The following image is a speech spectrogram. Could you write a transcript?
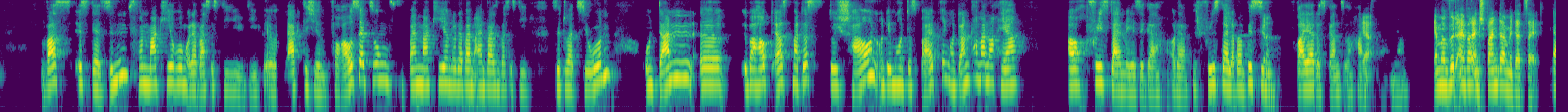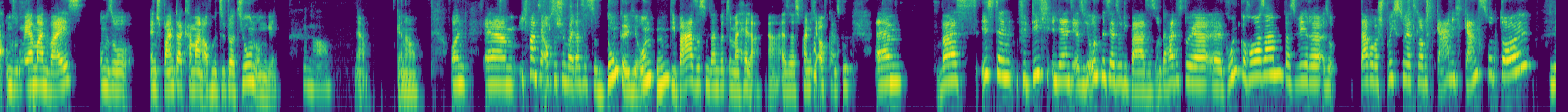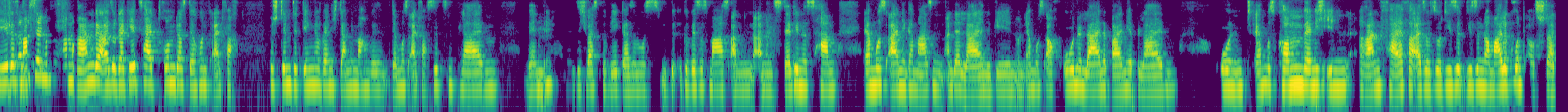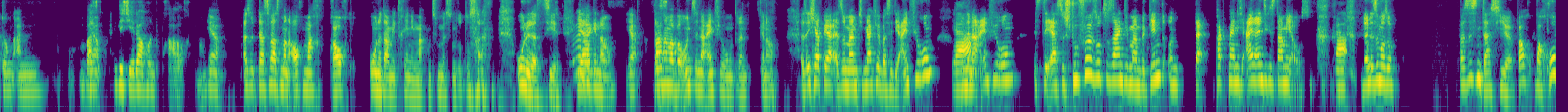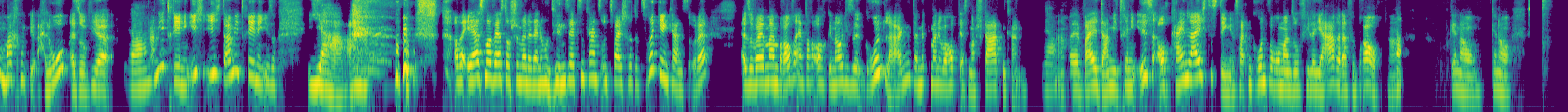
was ist der Sinn von Markierung oder was ist die, die äh, jagdliche Voraussetzung beim Markieren oder beim Einweisen, was ist die Situation. Und dann äh, überhaupt erstmal das durchschauen und dem Hund das beibringen. Und dann kann man nachher auch Freestyle-mäßiger oder nicht Freestyle, aber ein bisschen ja. Freier das Ganze handhaben. Ja. ja. man wird einfach entspannter mit der Zeit. Ja. Umso mehr man weiß, umso entspannter kann man auch mit Situationen umgehen. Genau. Ja, genau. Und ähm, ich fand es ja auch so schön, weil das ist so dunkel hier unten, die Basis, und dann wird es immer heller. Ja, also das fand ich auch ganz gut. Ähm, was ist denn für dich in der Hinsicht, also hier unten ist ja so die Basis und da hattest du ja äh, Grundgehorsam, das wäre, also darüber sprichst du jetzt, glaube ich, gar nicht ganz so doll. Nee, das, das macht ja am Rande. Also da geht es halt darum, dass der Hund einfach bestimmte Dinge, wenn ich damit machen will, der muss einfach sitzen bleiben, wenn, mhm. wenn sich was bewegt, also muss ein gewisses Maß an, an Steadiness haben. Er muss einigermaßen an der Leine gehen und er muss auch ohne Leine bei mir bleiben. Und er muss kommen, wenn ich ihn ranpfeife. Also so diese, diese normale Grundausstattung an, was ja. eigentlich jeder Hund braucht. Ne? Ja, also das, was man auch macht, braucht, ohne damit Training machen zu müssen, sozusagen. ohne das Ziel. Ja, genau. Ja, das haben wir bei uns in der Einführung drin. Genau. Also ich habe ja, also in meinem Team Merkweber ist ja die Einführung. Ja. Und in der Einführung ist die erste Stufe sozusagen, die man beginnt und da packt man ja nicht ein einziges Dummy aus. Ja. Und dann ist immer so, was ist denn das hier? Warum, warum machen wir, hallo? Also wir, ja. Dummy-Training, ich, ich, Dummy-Training. Ich so, ja. Aber erstmal wäre es doch schön, wenn du deinen Hund hinsetzen kannst und zwei Schritte zurückgehen kannst, oder? Also, weil man braucht einfach auch genau diese Grundlagen, damit man überhaupt erstmal starten kann. Ja. weil, weil Dummy-Training ist auch kein leichtes Ding. Es hat einen Grund, warum man so viele Jahre dafür braucht. Ne? Ja. Genau, genau.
